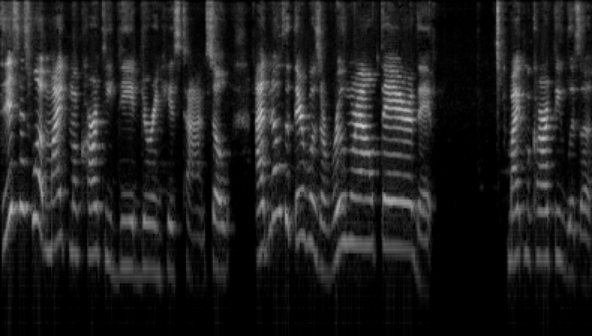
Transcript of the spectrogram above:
this is what Mike McCarthy did during his time. So, I know that there was a rumor out there that Mike McCarthy was a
